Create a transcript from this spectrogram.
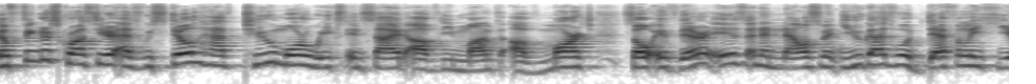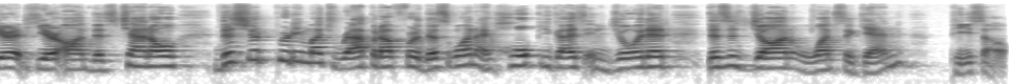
Now fingers crossed here as we still have two more weeks inside of the month of March. So if there is an announcement, you guys will definitely hear it here on this channel. This should pretty much wrap it up for this one. I hope you guys enjoyed it. This is John once again. Peace out.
